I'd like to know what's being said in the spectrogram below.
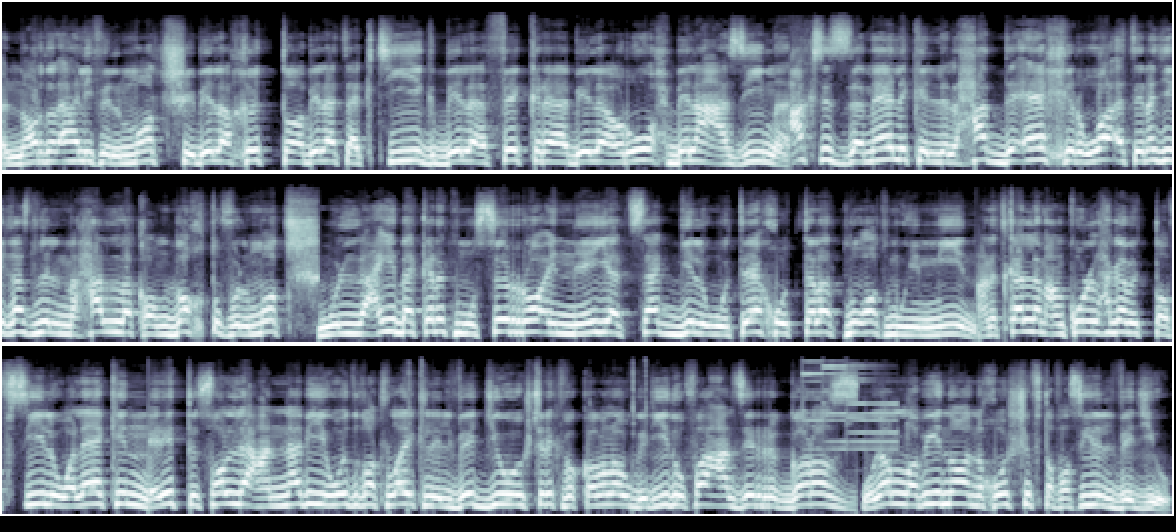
النهارده الأهلي في الماتش بلا خطة بلا تكتيك بلا فكرة بلا روح بلا عزيمة. عكس الزمالك اللي لحد آخر وقت نادي غزل المحلة كان ضغطه في الماتش. واللعيبة كانت مصرة إن هي تسجل وتاخد ثلاث نقط مهمين. هنتكلم عن كل حاجة بالتفصيل ولكن يا ريت تصلي على النبي واضغط like للفيديو واشترك في القناة لو جديد وفعل زر الجرس. ويلا بينا نخش في تفاصيل الفيديو.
